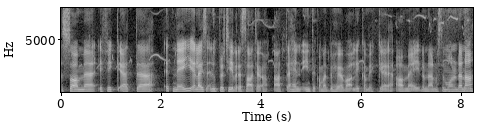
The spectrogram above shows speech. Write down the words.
som eh, jag fick ett, eh, ett nej, eller en uppdragsgivare sa att, jag, att hen inte kommer att behöva lika mycket av mig de närmaste månaderna.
